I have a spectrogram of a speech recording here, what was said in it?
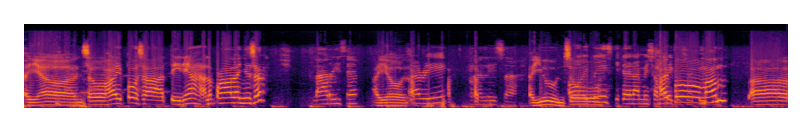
Ayun. So, hi po sa ate niya. Anong pangalan niya, sir? Larry, sir. Ayun. Larry. Alisa. Ayun. So, oh, ito yung sticker namin sa hi Marigold po, Star TV. ma'am. Ah,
